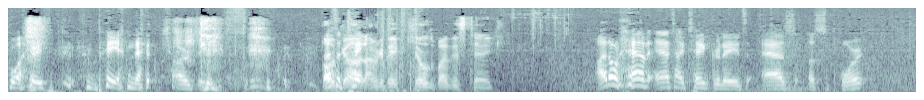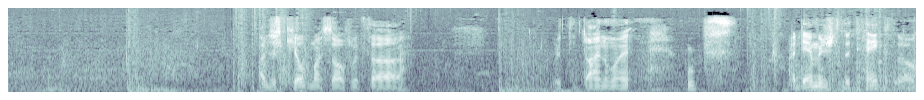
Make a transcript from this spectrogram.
Why are you bayonet charging? oh That's god. I'm gonna get killed by this tank. I don't have anti-tank grenades as a support. I just killed myself with, uh... With the dynamite. Oops. I damaged the tank, though.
